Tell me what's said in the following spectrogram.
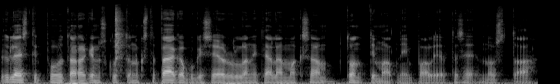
yleisesti puhutaan rakennuskustannuksista pääkaupunkiseudulla, niin täällä maksaa tonttimaat niin paljon, että se nostaa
